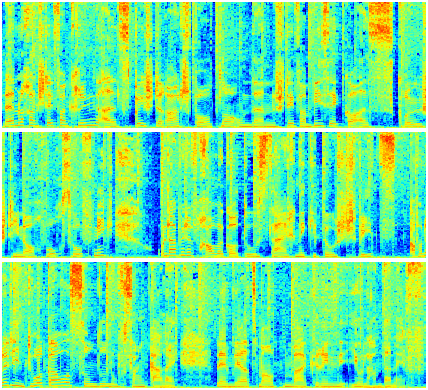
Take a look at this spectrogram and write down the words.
Nämlich an Stefan Krüng als bester Radsportler und an Stefan Bisecker als grösste Nachwuchshoffnung. Und auch bei den Frauen geht die Auszeichnung in die Ostschweiz. Aber nicht in Thurgau, sondern auf St. Gallen. Nämlich als Mountainbikerin Jolanda Neff.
